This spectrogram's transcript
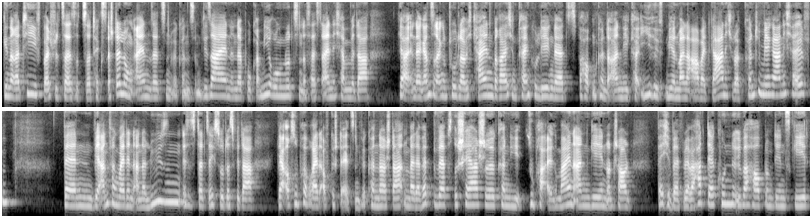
generativ beispielsweise zur Texterstellung einsetzen, wir können es im Design, in der Programmierung nutzen. Das heißt, eigentlich haben wir da ja in der ganzen Agentur, glaube ich, keinen Bereich und keinen Kollegen, der jetzt behaupten könnte, ah nee, KI hilft mir in meiner Arbeit gar nicht oder könnte mir gar nicht helfen. Wenn wir anfangen bei den Analysen, ist es tatsächlich so, dass wir da ja auch super breit aufgestellt sind. Wir können da starten bei der Wettbewerbsrecherche, können die super allgemein angehen und schauen, welche Wettbewerber hat der Kunde überhaupt, um den es geht.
